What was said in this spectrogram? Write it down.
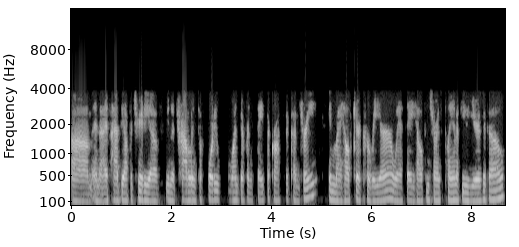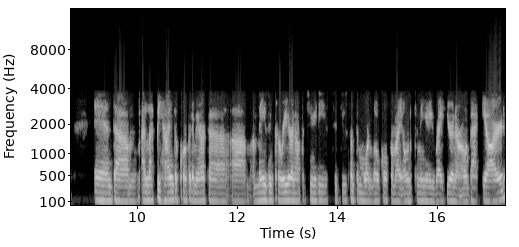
Um, and I've had the opportunity of you know traveling to 41 different states across the country in my healthcare career with a health insurance plan a few years ago. And um, I left behind a corporate America um, amazing career and opportunities to do something more local for my own community right here in our own backyard.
